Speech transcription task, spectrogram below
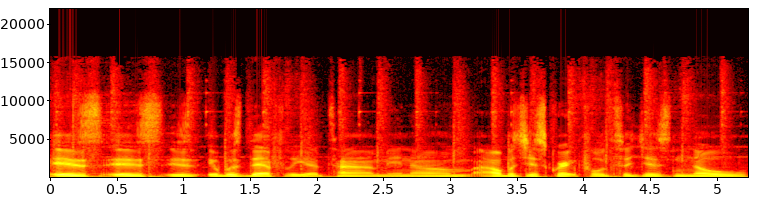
is is is it was definitely a time, and um, I was just grateful to just know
